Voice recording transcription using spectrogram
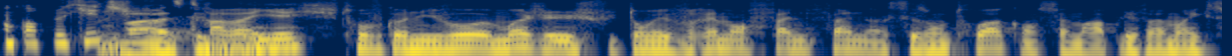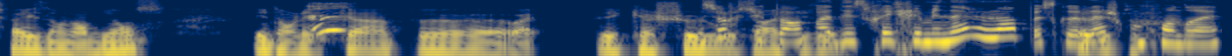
Encore plus kitsch. Ouais, travaillé. Je trouve qu'au niveau, moi, je suis tombé vraiment fan fan à saison 3 quand ça me rappelait vraiment X-Files dans l'ambiance et dans les cas un peu, euh, ouais, les. C'est sûr que tu par parles pas d'esprit criminel là, parce que Pas là, je comprendrais.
